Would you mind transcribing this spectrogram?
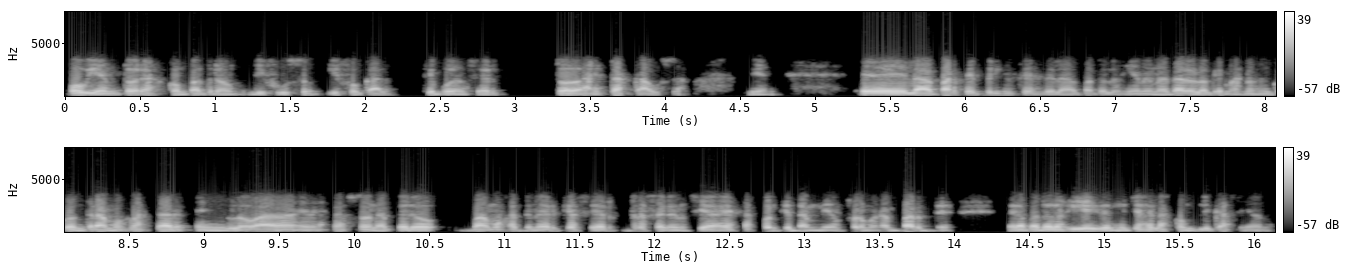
o bien toras con patrón difuso y focal, que pueden ser todas estas causas. Bien, eh, la parte princes de la patología neonatal, lo que más nos encontramos, va a estar englobada en esta zona, pero vamos a tener que hacer referencia a estas porque también forman parte de la patología y de muchas de las complicaciones.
